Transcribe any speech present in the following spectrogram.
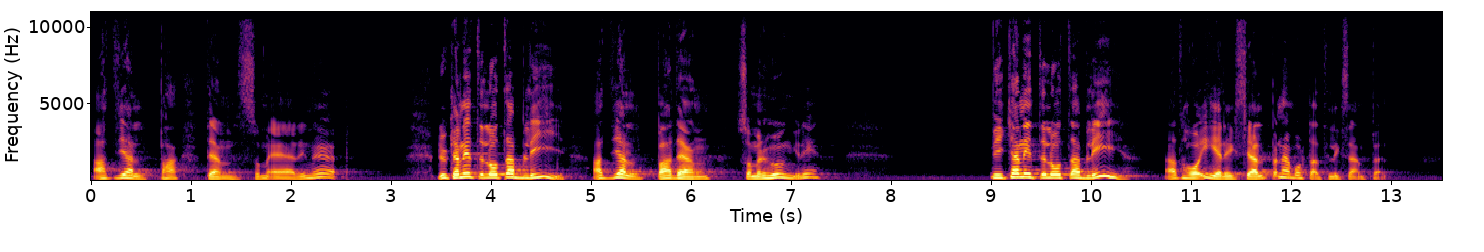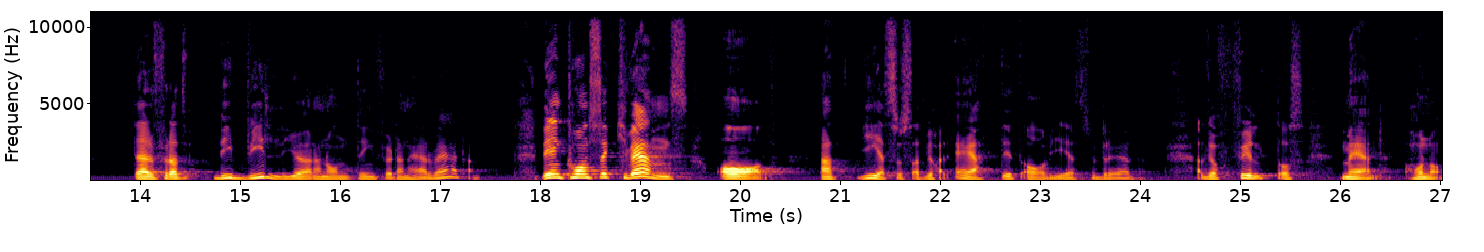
att hjälpa den som är i nöd. Du kan inte låta bli att hjälpa den som är hungrig. Vi kan inte låta bli att ha Erikshjälpen här borta till exempel. Därför att vi vill göra någonting för den här världen. Det är en konsekvens av att Jesus, att vi har ätit av Jesu bröd. Att vi har fyllt oss med honom.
